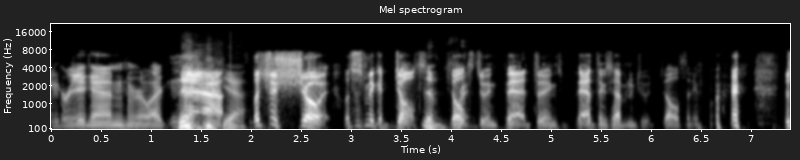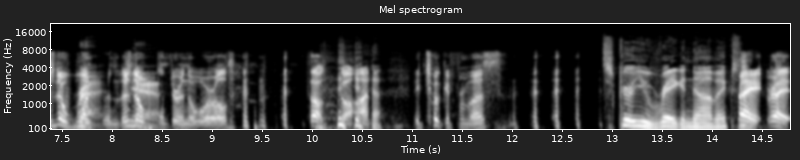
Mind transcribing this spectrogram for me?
angry again. We were like, nah, yeah. let's just show it. Let's just make adults adults doing bad things. Bad things happening to adults anymore. there's no wonder. Right, There's yeah. no wonder in the world. it's all gone. Yeah. They took it from us. Screw you, Reaganomics. Right, right.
